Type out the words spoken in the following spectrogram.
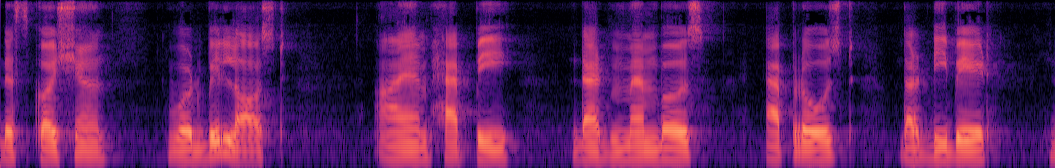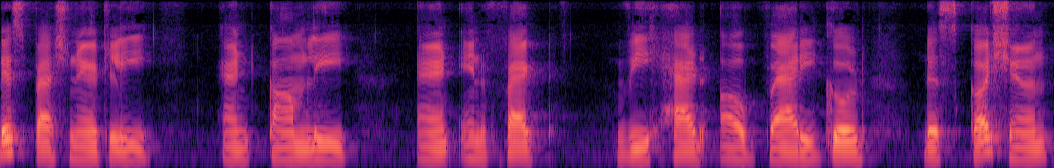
discussion would be lost. I am happy that members approached the debate dispassionately and calmly, and in fact, we had a very good discussion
